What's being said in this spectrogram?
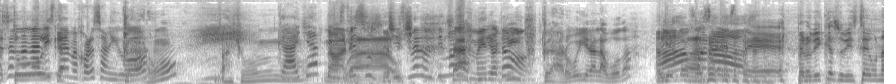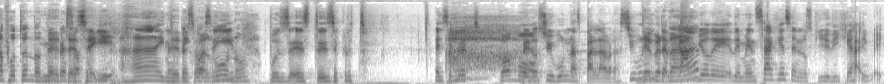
¿Estás tú en una lista que- de mejores amigos? Claro. Ay, yo no- Cállate, No, este no. es un Wow. chisme de último O sea, momento. aquí, claro, voy a ir a la boda. Ah, Oye, entonces, este, Pero vi que subiste una foto en me donde empezó te a seguí. seguir. Ajá, y Me te dijo algo. ¿no? Pues este es secreto. Es secreto. ¿Cómo? Pero sí hubo unas palabras. Sí hubo ¿De un verdad? intercambio de, de mensajes en los que yo dije, ay, güey.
